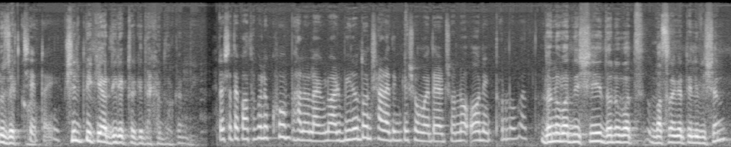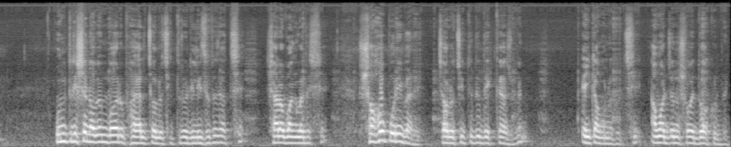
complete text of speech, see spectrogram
প্রজেক্ট সেটাই। শিল্পীকে আর ডিরেক্টরকে দেখার দরকার নেই। আপনার সাথে কথা বলে খুব ভালো লাগল আর বিনোদন সারাদিনকে সময় দেওয়ার জন্য অনেক ধন্যবাদ। ধন্যবাদ নিশি ধন্যবাদ মাছরাঙ্গা টেলিভিশন। উনত্রিশে নভেম্বর ভয়াল চলচ্চিত্র রিলিজ হতে যাচ্ছে সারা বাংলাদেশে। সহপরিবারে চলচ্চিত্রটি দেখতে আসবেন। এই কামনা করছি। আমার জন্য সবাই দোয়া করবেন।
